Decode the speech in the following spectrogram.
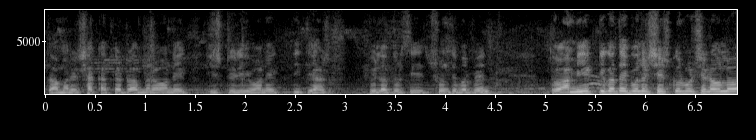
তো আমার এই সাক্ষাৎকারটা আপনারা অনেক হিস্টোরি অনেক ইতিহাস তুলে ধরছি, শুনতে পারবেন। তো আমি একটি কথাই বলে শেষ করব, সেটা হলো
